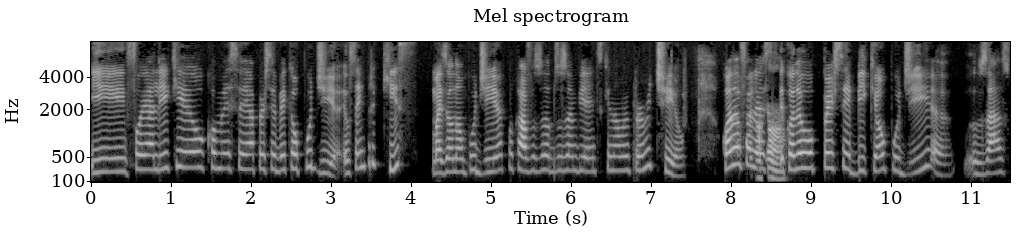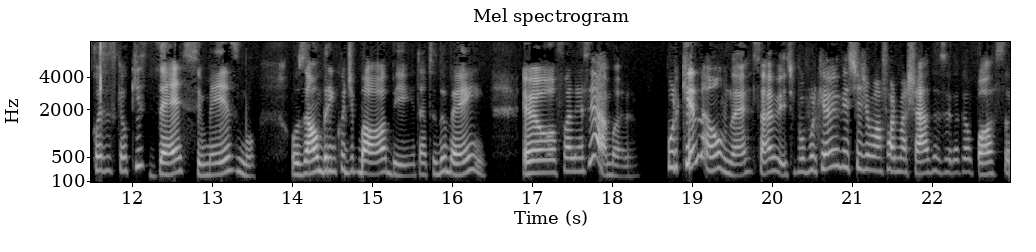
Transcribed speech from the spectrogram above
E foi ali que eu comecei a perceber que eu podia. Eu sempre quis, mas eu não podia por causa dos ambientes que não me permitiam. Quando eu falei assim, quando eu percebi que eu podia usar as coisas que eu quisesse mesmo, usar um brinco de bob, tá tudo bem. Eu falei assim: "Ah, mano, por que não, né? Sabe? Tipo, por que me vestir de uma forma chata sendo que eu posso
